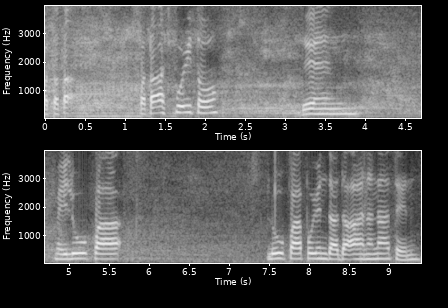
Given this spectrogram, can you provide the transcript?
Patata pataas po ito. Then may lupa. Lupa po yung dadaanan natin.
